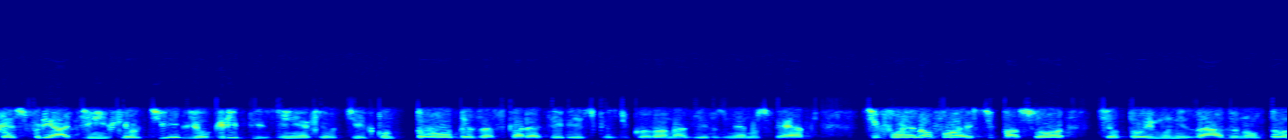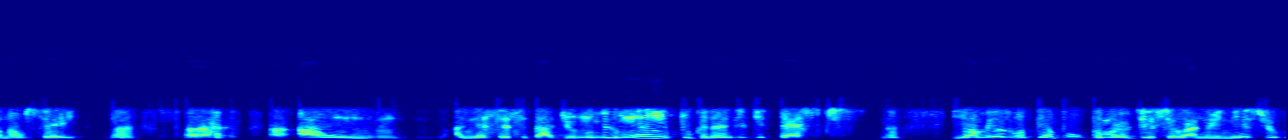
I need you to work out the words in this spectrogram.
resfriadinho que eu tive, ou gripezinha que eu tive, com todas as características de coronavírus menos febre, se foi ou não foi, se passou, se eu estou imunizado, não estou, não sei. Né? Ah, há um, a necessidade de um número muito grande de testes. Né? E, ao mesmo tempo, como eu disse lá no início,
